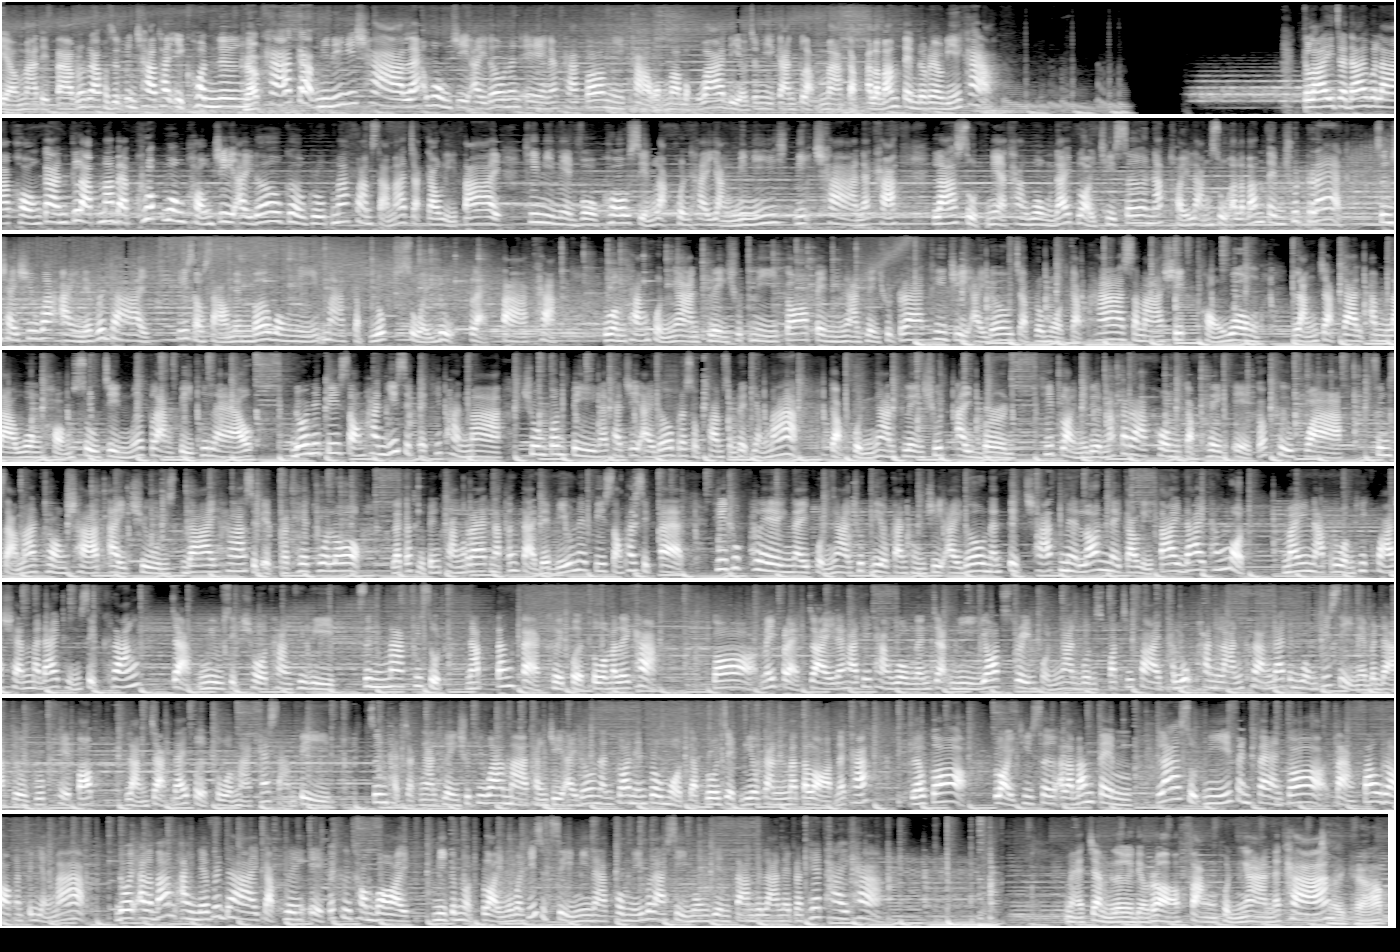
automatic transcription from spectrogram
ดี๋ยวมาติดตามเรื่องราวของศิลปินชาวไทยอีกคนนึงครับนะคะกับมินินิชาและวง G Idol นั่นเองนะคะ ก็มีข่าวออกมาบอกว่าเดี๋ยวจะมีการกลับมากับอัลบั้มเต็มเร็วๆนี้ค่ะ ใกล้จะได้เวลาของการกลับมาแบบครบวงของ G Idol Girl Group มากความสามารถจากเกาหลีใต้ ที่มีเมนโวคอลเสียงหลักคนไทยอย่างมินินิชานะคะ ล่าสุดเนี่ยทางวงได้ปล่อยทีเซอร์นับถอยหลังสู่อัลบั้มเต็มชุดแรก ซึ่งใช้ชื่อว่า I Never Die ที่สาวๆเมมเบอร์วงนี้มากับลุคสวยดุแปลกตาค่ะ รวมทั้งผลงานเพลงชุดนี้ก็เป็นงานเพลงชุดแรกที่ G Idol จะโปรโมทกับ 5 สมาชิกของวง หลังจากการอำลาวงของซูจินเมื่อกลางปีที่แล้ว โดยในปี 2021 ที่ผ่านมาช่วงต้นปีนะคะ G Idol ประสบความสำเร็จอย่างมาก กับผลงานเพลงชุด I Burn ที่ปล่อยในเดือนมกราคมกับเพลงเอกก็คือฟวาซึ่งสามารถครองชาร์ต iTunes ได้ 51 ประเทศทั่วโลก และก็ถือเป็นครั้งแรกนับตั้งแต่เดบิวต์ในปี 2018 ที่ทุกเพลงในผลงานชุดเดียวกันของ G Idol นั้นติดชาร์ตเมลอนในเกาหลีใต้ได้ทั้งหมด ไม่นับรวมที่คว้าแชมป์มาได้ถึง 10 ครั้ง จากมิวสิกโชว์ทางทีวี ซึ่งมากที่สุดนับตั้งแต่เคยเปิดตัวมาเลยค่ะก็ไม่แปลกใจนะคะที่ทางวงนั้นจะมียอดสตรีมผลงานบน Spotify ทะลุพันล้านครั้งได้เป็นวงที่ 4 ในบรรดาเกิร์ลกรุ๊ป K-POP หลังจากได้เปิดตัวมาแค่ 3 ปี ซึ่งถัดจากงานเพลงชุดที่ว่ามาทาง G Idol นั้นก็เน้นโปรโมทกับโปรเจกต์เดียวกันมาตลอดนะคะ แล้วก็ปล่อยทีเซอร์อัลบั้มเต็ม ล่าสุดนี้แฟนๆ ก็ต่างเฝ้ารอกันเป็นอย่างมาก โดยอัลบั้ม I Never Die กับเพลงเอกก็คือ Tomboy มีกำหนดปล่อยในวันที่ 14 มีนาคมนี้เวลา 4 โมงเย็นตามเวลาในประเทศไทยค่ะแหมแจ่มเลยเดี๋ยวรอฟังผลงานนะคะ ใช่ครับ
